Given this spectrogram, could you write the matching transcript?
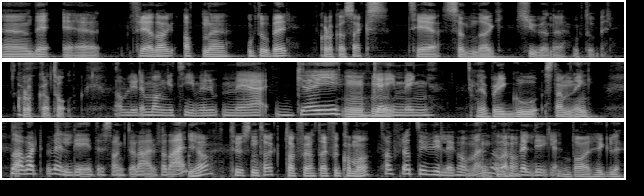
Eh, Det er fredag 18. oktober klokka seks til søndag 20. oktober klokka tolv. Da blir det mange timer med gøy Mhm. gaming. Det blir god stemning. Det har vært veldig interessant å lære fra deg. Ja, tusen takk. Takk for at jeg fikk komme. Takk for at du ville komme. Det var Ja. veldig hyggelig. Bare hyggelig.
